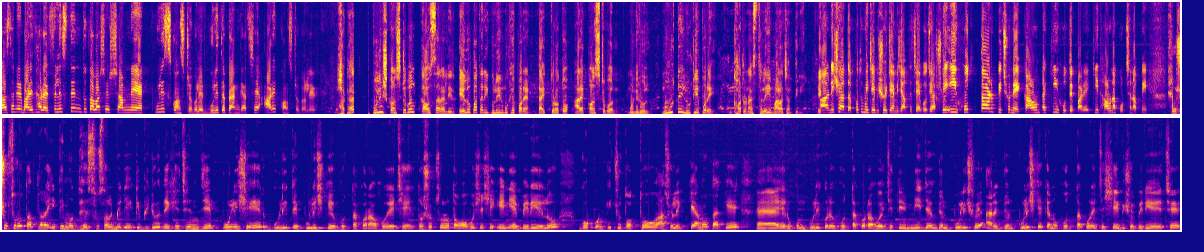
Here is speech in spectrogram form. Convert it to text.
রাজধানীর বাড়িধারায় ফিলিস্তিন দূতাবাসের সামনে এক পুলিশ কনস্টেবলের গুলিতে প্রাণ গেছে আরেক কনস্টেবলের। হঠাৎ পুলিশ কনস্টেবল কাউসার আলীর এলোপাতারি গুলির মুখে পড়েন দায়িত্বরত আরেক কনস্টেবল মনিরুল। মুহূর্তেই লুটিয়ে পড়ে ঘটনাস্থলেই মারা যান তিনি। নিশাদ প্রথমে যে বিষয়টি আমি জানতে চাইব যে আসলে এই হত্যার পিছনে কারণটা কি হতে পারে? কি ধারণা করছেন আপনি? দর্শক শ্রোতা আপনারা ইতিমধ্যে সোশ্যাল মিডিয়া একটি ভিডিও দেখেছেন যে পুলিশের গুলিতে পুলিশকে হত্যা করা হয়েছে। দর্শক শ্রোতা অবশেষে এ নিয়ে বেরিয়ে এলো গোপন কিছু তথ্য। আসলে কেন তাকে আহ, এরকম গুলি করে হত্যা করা হয়েছে? তিনি নিজে একজন পুলিশ হয়ে আরেকজন পুলিশকে কেন হত্যা করেছে? সেই বিষয়ে বেরিয়েছে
